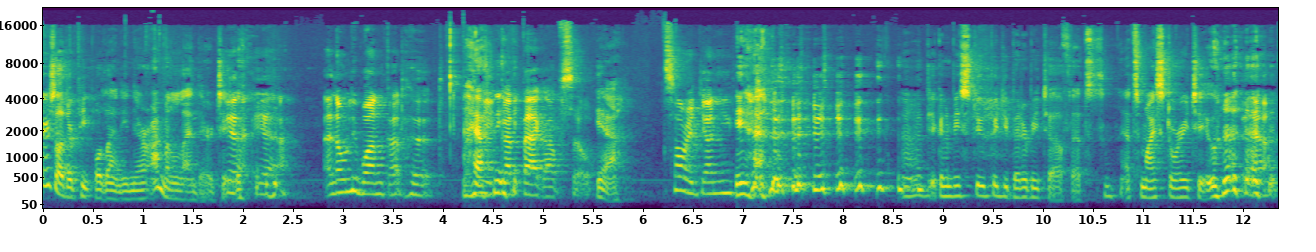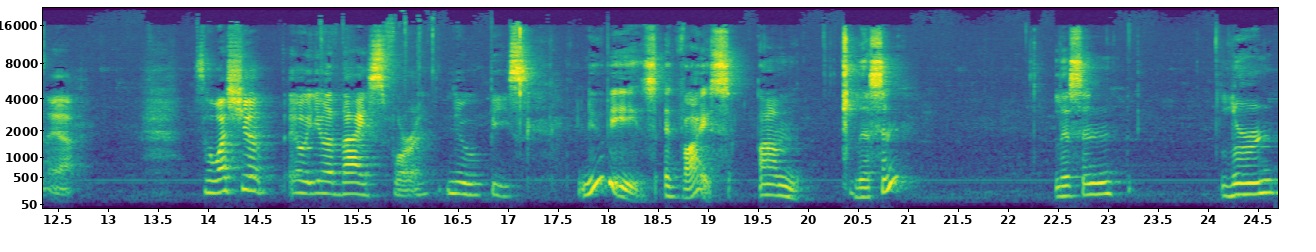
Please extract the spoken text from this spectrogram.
There's other people landing there. I'm going to land there too. Yeah, yeah. And only one got hurt. He got back up, so. Yeah. Sorry, Johnny. Yeah. Uh, if you're going to be stupid, you better be tough. That's that's my story too. yeah, yeah. So, what's your uh, your advice for newbies? Newbies advice: um, listen, listen, learn,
